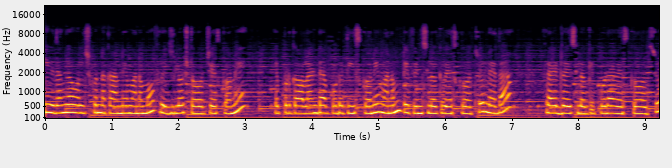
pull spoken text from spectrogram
ఈ విధంగా ఒలుచుకున్న కాన్ని మనము ఫ్రిడ్జ్లో స్టోర్ చేసుకొని ఎప్పుడు కావాలంటే అప్పుడు తీసుకొని మనం టిఫిన్స్లోకి వేసుకోవచ్చు లేదా ఫ్రైడ్ రైస్లోకి కూడా వేసుకోవచ్చు.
